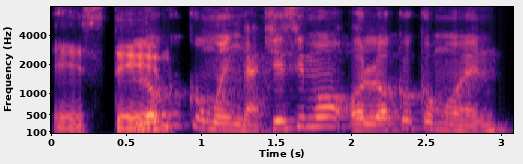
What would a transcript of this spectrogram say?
Este, ¿Loco como en gachísimo o loco como en...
